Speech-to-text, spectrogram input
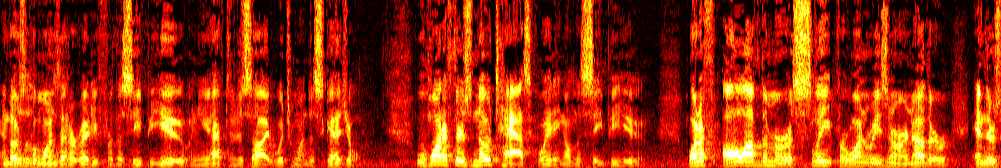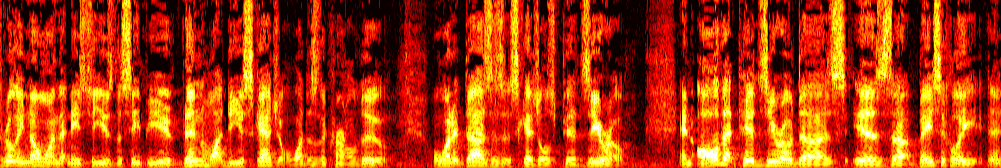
and those are the ones that are ready for the CPU, and you have to decide which one to schedule. Well, what if there's no task waiting on the CPU? What if all of them are asleep for one reason or another, and there's really no one that needs to use the CPU? Then what do you schedule? What does the kernel do? Well, what it does is it schedules PID 0. And all that PID0 does is uh, basically uh,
